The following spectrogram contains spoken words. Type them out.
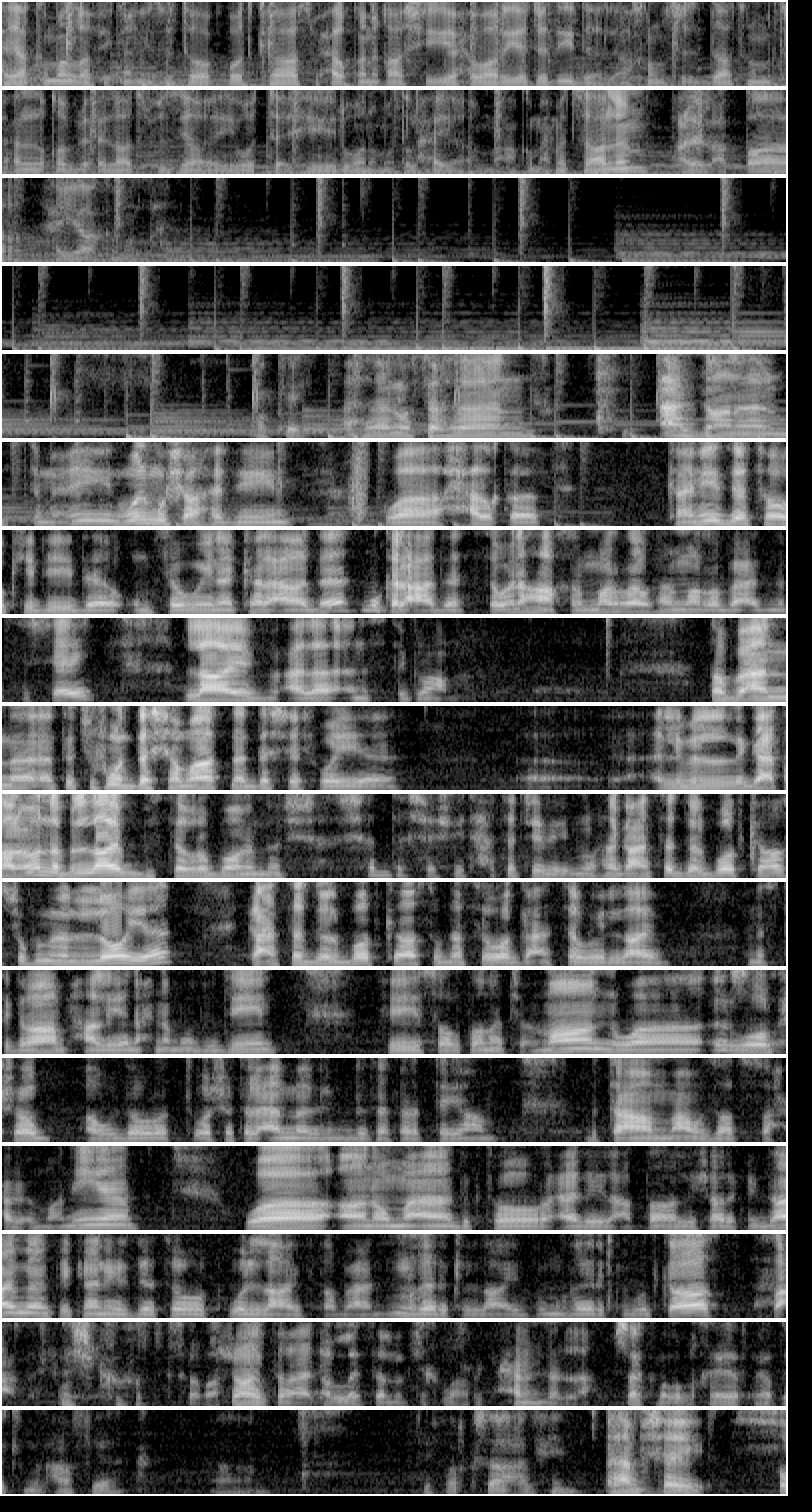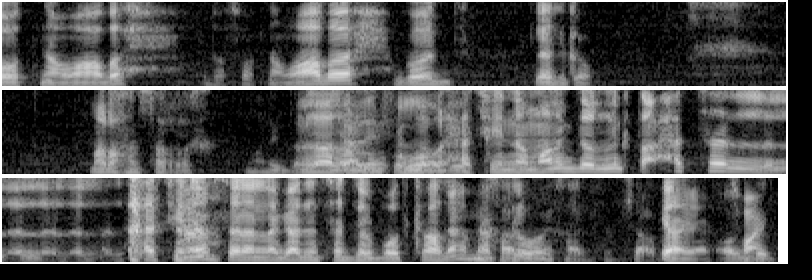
حياكم الله في كنيزة توك بودكاست وحلقة نقاشية حوارية جديدة لآخر المستجدات المتعلقة بالعلاج الفيزيائي والتأهيل ونمط الحياة. معكم أحمد سالم. علي العطار حياكم الله. أوكي. أهلا وسهلا. أعزائنا المستمعين والمشاهدين وحلقة Kinesia Talk جديدة ومسوينا كالعادة مو كالعادة سويناها آخر مرة وهالمرة بعد نفس الشيء live على انستغرام طبعا أنتم تشوفون الدشة مالتنا الدشة شوية آه، اللي بال... قاعد يطالعونا بال live بيستغربون إنه ش الدشة؟ إيش في تحت كذي؟ مو إحنا قاعد نسجل بودكاست شوفوا من اللوية قاعد نسجل البودكاست وبنفس الوقت قاعد نسوي ال live انستغرام حاليا إحنا موجودين. في سلطنة عمان وال workshop أو دورة ورشة العمل لمدتها ثلاثة أيام بالتعاون مع وزارة الصحة العمانية. وأنا ومع دكتور علي العطار اللي يشاركني دائما في Kinesia Talk وال live طبعا من غيرك ال live ومن غيرك البودكاست. صعب مشكور دكتور شلون دكتور علي؟ الله يسلمك شو أخبارك؟ الحمد لله. مساكم الله بالخير يعطيكم العافية. آه، في فرق ساعة الحين. أهم شيء صوتنا واضح. إذا صوتنا واضح good let's go ما راح نصرخ ما نقدر. لا لا هو حكينا ما نقدر نقطع حتى الحكي نفسه لأن قاعد نسجل بودكاست لا نفس الوقت. إن شاء الله. يا يا fine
